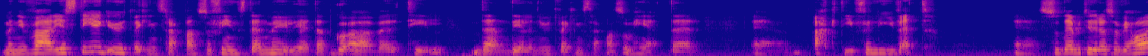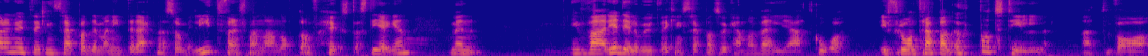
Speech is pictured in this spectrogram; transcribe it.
Men i varje steg i utvecklingstrappan så finns det en möjlighet att gå över till den delen i utvecklingstrappan som heter eh, aktiv för livet. Eh, så det betyder alltså att vi har en utvecklingstrappa där man inte räknas som elit förrän man har nått de högsta stegen. Men i varje del av utvecklingstrappan så kan man välja att gå ifrån trappan uppåt till att vara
